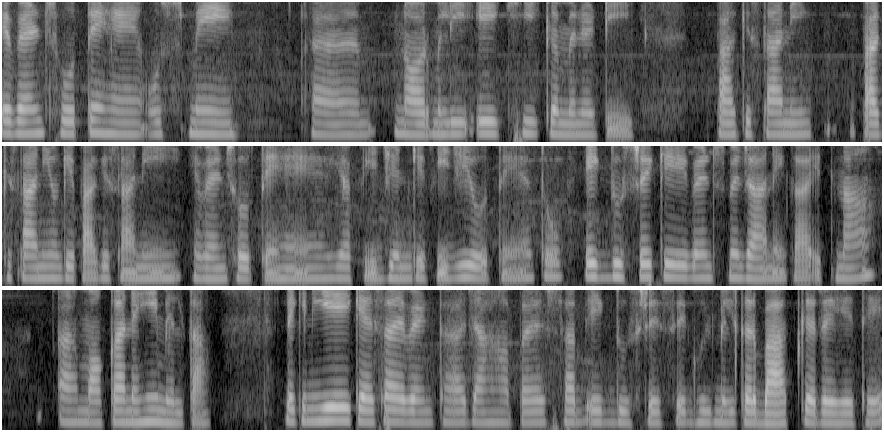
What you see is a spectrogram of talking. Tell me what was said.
ایونٹس ہوتے ہیں، اس میں نارملی ایک ہی کمیونٹی پاکستانی، پاکستانیوں کے پاکستانی ایونٹس ہوتے ہیں یا فیجین کے فیجی ہوتے ہیں، تو ایک دوسرے کے ایونٹس میں جانے کا اتنا موقع نہیں ملتا۔ لیکن یہ ایک ایسا ایونٹ تھا جہاں پر سب ایک دوسرے سے گھل مل کر بات کر رہے تھے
